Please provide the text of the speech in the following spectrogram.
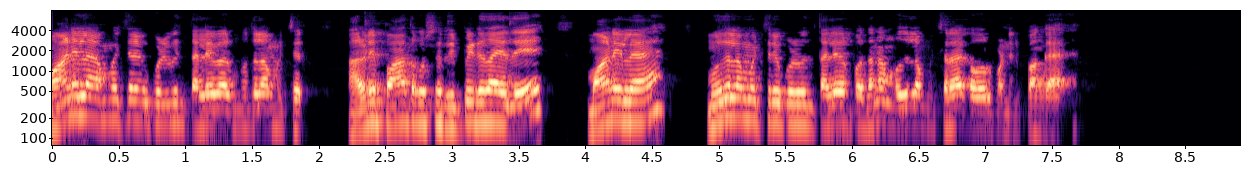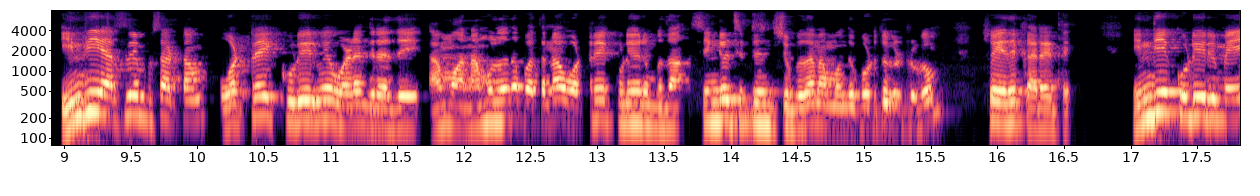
மாநில அமைச்சரவை குழுவின் தலைவர் முதலமைச்சர். ஆல்ரெடி பார்த்த கொஸ்டின் ரிப்பீட் தான் இது. மாநில முதலமைச்சர் குழுவின் தலைவர் பார்த்தோன்னா முதலமைச்சராக கவர் பண்ணியிருப்பாங்க இந்திய அரசியலமைப்பு சட்டம் ஒற்றை குடியுரிமை வழங்குறது ஆமா நம்மளுக்கு வந்து பார்த்தோன்னா ஒற்றை குடியுரிமை தான். சிங்கிள் சிட்டிசன்ஷிப் தான் நம்ம வந்து கொடுத்துக்கிட்டு இருக்கோம். ஸோ இது கரெக்ட் இந்திய குடியுரிமை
